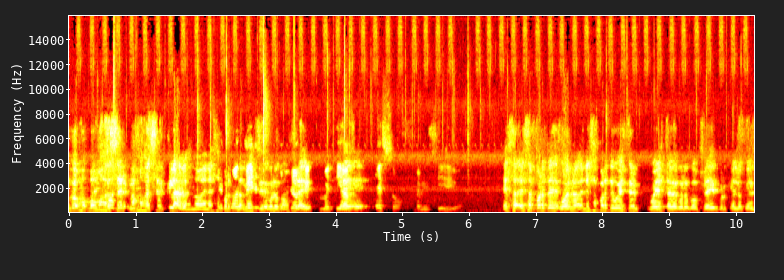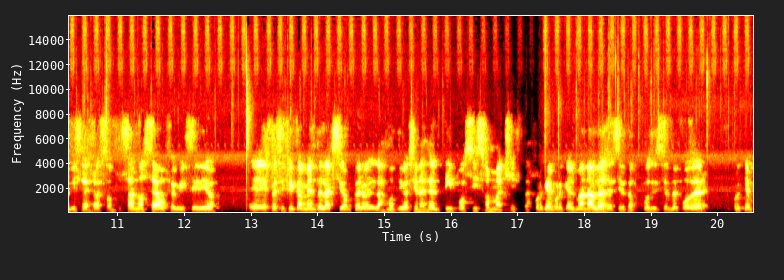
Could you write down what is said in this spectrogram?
Vamos, vamos, a ser, vamos a ser claros, ¿no? En esa parte también estoy de acuerdo con Freddy. Eh, eso, femicidio. Esa, esa parte, bueno, en esa parte voy a, estar, voy a estar de acuerdo con Freddy porque lo que él dice es razón. Quizás no sea un femicidio eh, específicamente la acción, pero las motivaciones del tipo sí son machistas. ¿Por qué? Porque el man habla desde cierta posición de poder, porque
